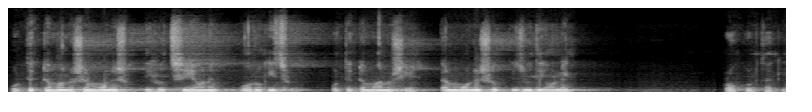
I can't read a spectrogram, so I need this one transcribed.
প্রত্যেকটা মানুষের মনের শক্তি হচ্ছে অনেক বড় কিছু। প্রত্যেকটা মানুষের তার মনের শক্তি যদি অনেক প্রখর থাকে,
